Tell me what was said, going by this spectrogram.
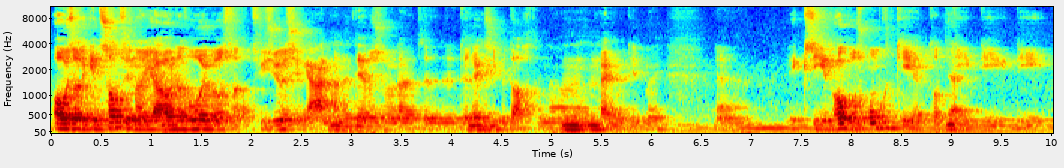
Overigens wat ik interessant vind aan jou, en dat hoor je wel eens de adviseurs zeggen, ja, nou, dat hebben ze vanuit de directie bedacht en nou, mm. dan krijgen we dit mee. Uh, ik zie het ook wel eens omgekeerd, dat die, die, die,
